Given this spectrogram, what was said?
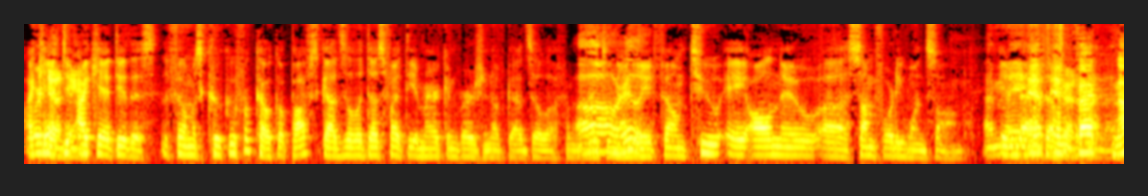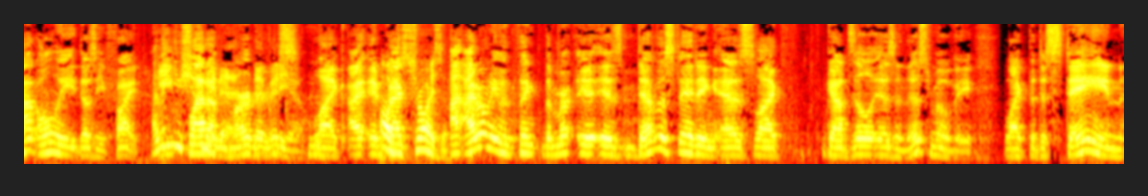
I can't do. here. I can't do this. The film is Cuckoo for Cocoa Puffs. Godzilla does fight the American version of Godzilla from the Oh, 1998 really? film to a all new uh, Sum 41 song. I In may have to. In try to fact, not only does he fight, I think he you showed flat me up that- that video. Like, I, in Oh, fact, destroys it. I, I don't even think the mur- is devastating as like Godzilla is in this movie. Like the disdain,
